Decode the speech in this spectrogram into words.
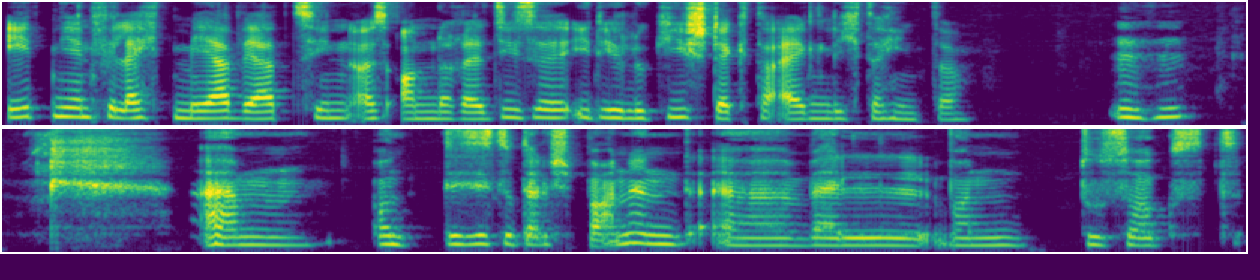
Ethnien vielleicht mehr wert sind als andere. Diese Ideologie steckt da eigentlich dahinter. Mhm. Ähm, und das ist total spannend, äh, weil wenn du sagst,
